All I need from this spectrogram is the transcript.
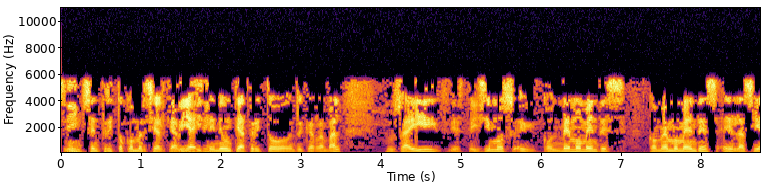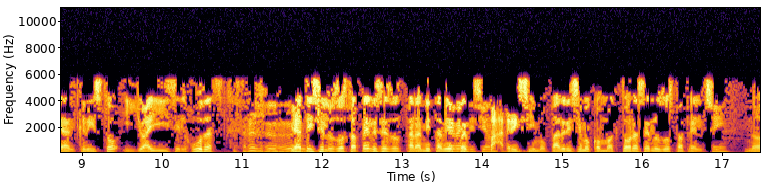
Sí. un centrito comercial que había Sí, y tenía un teatrito Enrique Rambal. Pues ahí este, hicimos eh, con Memo Méndez, con Memo Méndez, él hacía el Cristo y yo ahí hice el Judas. Ya te hice los dos papeles, eso para mí también Qué fue bendición. padrísimo, padrísimo como actor hacer los dos papeles, Sí, ¿no?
